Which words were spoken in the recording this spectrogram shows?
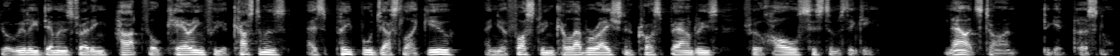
You're really demonstrating heartfelt caring for your customers as people just like you, and you're fostering collaboration across boundaries through whole systems thinking. Now it's time to get personal.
